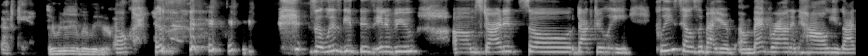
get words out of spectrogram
Dr. Ken? Every day of every year. Okay. so let's get this interview um, started. So, Dr. Lee, please tell us about your um, background and how you got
